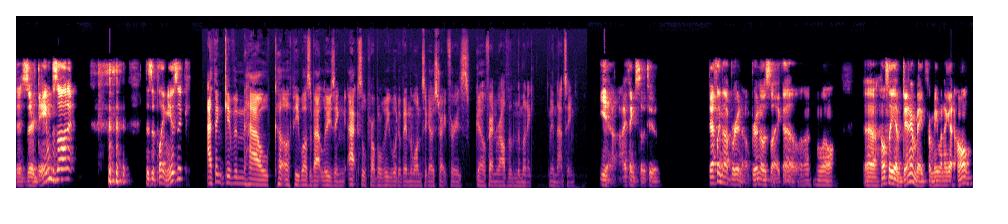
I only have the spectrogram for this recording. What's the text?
Is there games on it? does it play music? I think, given how cut up he was about losing, Axel probably would have been the one to go straight for his girlfriend rather than the money in that team. Yeah, I think so too. Definitely not Bruno. Bruno's like, oh, uh, well, uh, hopefully you have dinner made for me when I get home.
